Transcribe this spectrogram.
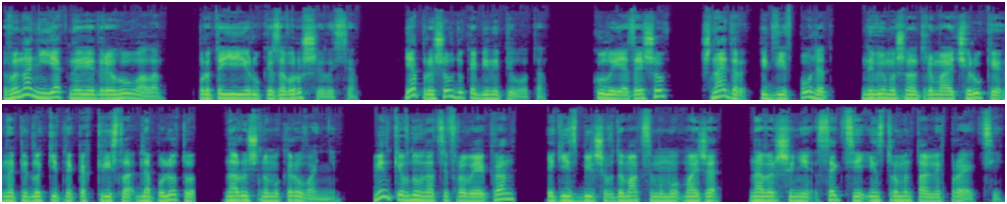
Вона ніяк не відреагувала, проте її руки заворушилися. Я пройшов до кабіни пілота. Коли я зайшов, Шнайдер підвів погляд, невимушено тримаючи руки на підлокітниках крісла для польоту на ручному керуванні. Він кивнув на цифровий екран, який збільшив до максимуму майже на вершині секції інструментальних проекцій.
